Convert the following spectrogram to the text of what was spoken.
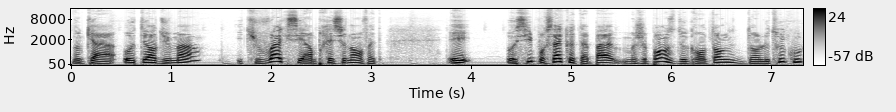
donc à hauteur d'humain, et tu vois que c'est impressionnant en fait. Et aussi pour ça que t'as pas, moi, je pense, de grand angle dans le truc où,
